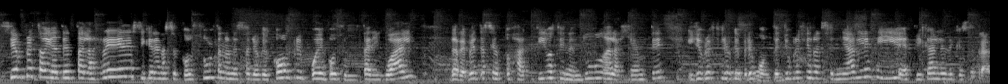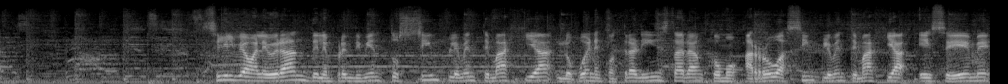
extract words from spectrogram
siempre estoy atenta a las redes, si quieren hacer consulta, no es necesario que compren, pueden consultar igual. De repente ciertos activos tienen duda la gente y yo prefiero que pregunten, yo prefiero enseñarles y explicarles de qué se trata. Silvia Malebrán del emprendimiento Simplemente Magia. Lo pueden encontrar en Instagram como arroba simplemente magia sm.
